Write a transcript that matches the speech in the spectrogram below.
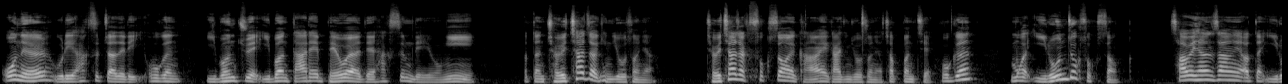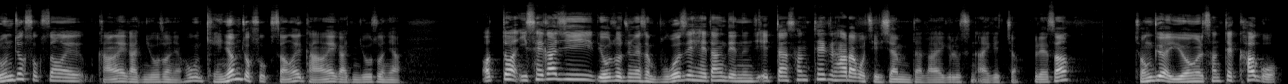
오늘 우리 학습자들이 혹은 이번 주에 이번 달에 배워야 될 학습 내용이 어떤 절차적인 요소냐, 절차적 속성을 강하게 가진 요소냐 첫 번째, 혹은 뭔가 이론적 속성, 사회 현상의 어떤 이론적 속성을 강하게 가진 요소냐, 혹은 개념적 속성을 강하게 가진 요소냐, 어떠한 이 세 가지 요소 중에서 무엇에 해당되는지 일단 선택을 하라고 제시합니다. 라이길루스는 알겠죠. 그래서 정교화 유형을 선택하고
